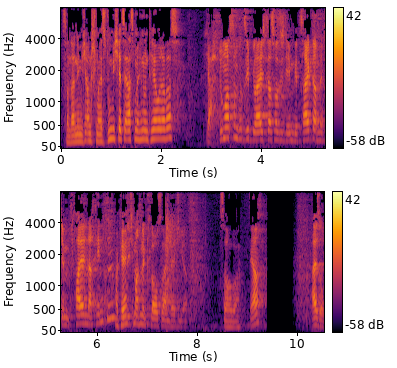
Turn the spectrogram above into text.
So, und dann nehme ich an, schmeißt du mich jetzt erstmal hin und her oder was? Ja, du machst im Prinzip gleich das, was ich dir eben gezeigt habe, mit dem Fallen nach hinten. Okay. Und ich mache eine Clothesline bei dir. Sauber. Ja? Also,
